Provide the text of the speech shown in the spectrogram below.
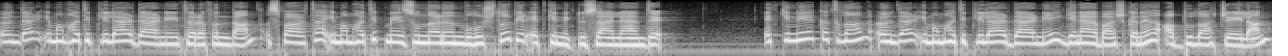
Önder İmam Hatipliler Derneği tarafından Isparta İmam Hatip mezunlarının buluştuğu bir etkinlik düzenlendi. Etkinliğe katılan Önder İmam Hatipliler Derneği Genel Başkanı Abdullah Ceylan,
